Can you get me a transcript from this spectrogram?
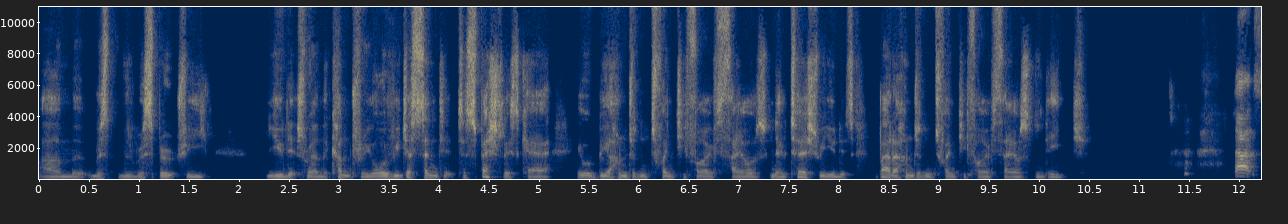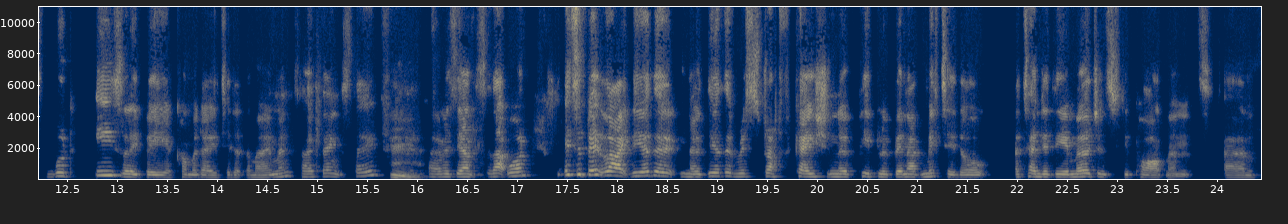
um, res- the respiratory units around the country. Or if we just sent it to specialist care, it would be 125,000, no, tertiary units, about 125,000 each that would easily be accommodated at the moment. I think, Steve, hmm. um, is the answer to that one. It's a bit like the other, you know, the other risk stratification of people who've been admitted or attended the emergency department um,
